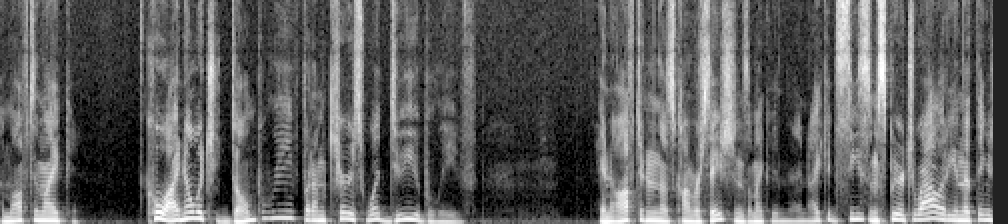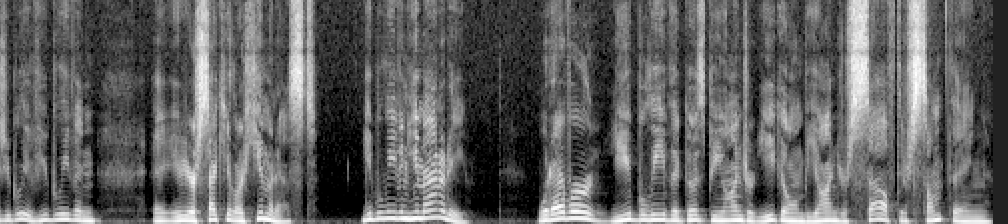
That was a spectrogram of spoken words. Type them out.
I'm often like, cool, I know what you don't believe, but I'm curious, what do you believe? And often in those conversations, I'm like, and I could see some spirituality in the things you believe. You believe in, you're a secular humanist. You believe in humanity. Whatever you believe that goes beyond your ego and beyond yourself, there's something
